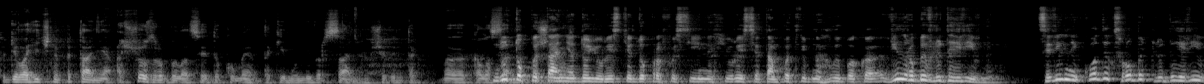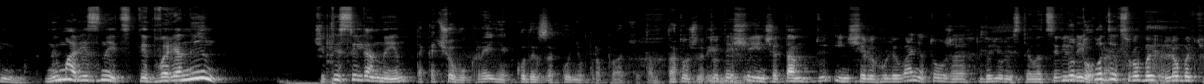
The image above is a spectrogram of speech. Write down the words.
тоді логічне питання: а що зробила цей документ таким універсальним, що він так е, колосально? Ну, то поширив? питання до юристів, до професійних юристів, там потрібно глибоко. Він робив людей рівними. Цивільний кодекс робить людей рівними. Нема різниць. Ти дворянин чи ти селянин. Так а що в Україні кодекс законів про працю? Там також то рівні дещо інше, там інші регулювання, то вже до юристів. Але цивільний Ну, кодекс робить, робить,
